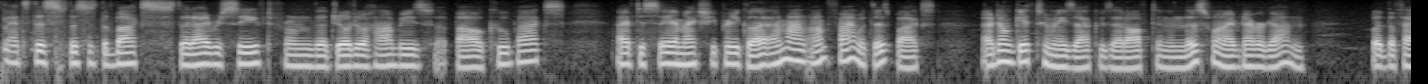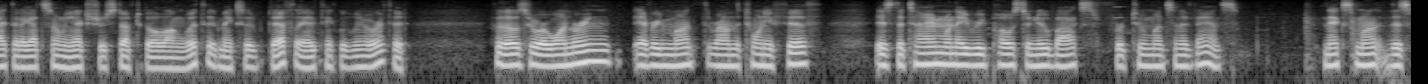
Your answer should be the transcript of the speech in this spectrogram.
that's this. This is the box that I received from the JoJo Hobbies Baoa Qu box. I have to say, I'm actually pretty glad. I'm I'm fine with this box. I don't get too many Zaku's that often, and this one I've never gotten. But the fact that I got so many extra stuff to go along with it makes it definitely, I think, would be worth it. For those who are wondering, every month around the 25th is the time when they repost a new box for two months in advance next month this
